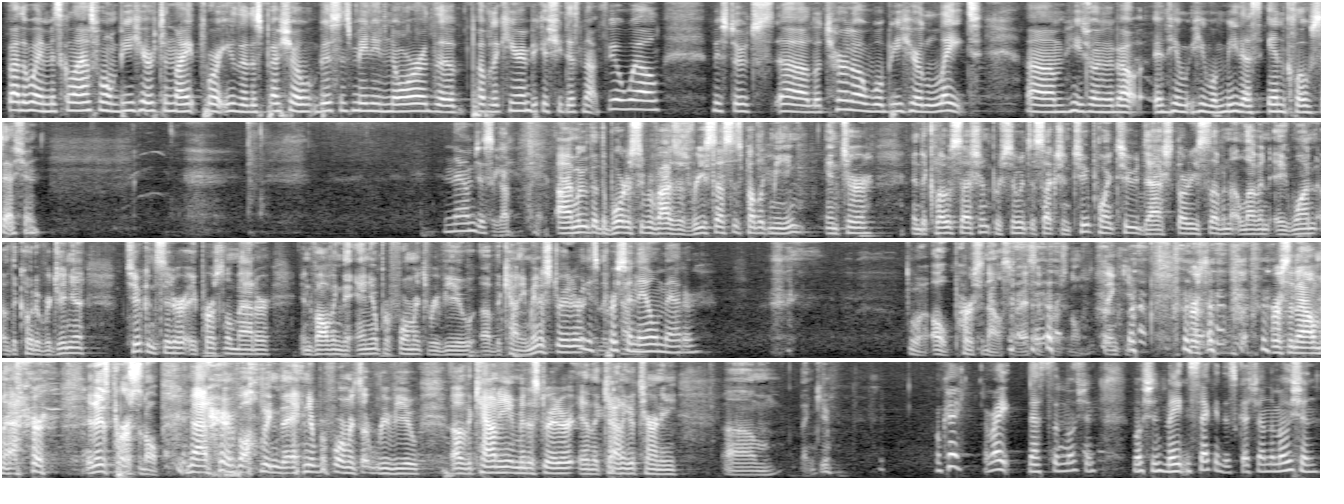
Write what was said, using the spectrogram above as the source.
By the way, Ms. Glass won't be here tonight for either the special business meeting nor the public hearing because she does not feel well. Mr. Uh, Letourneau will be here late. Um, he's running about, and he, he will meet us in closed session. Now I'm just. I move that the Board of Supervisors recess this public meeting, enter into closed session pursuant to Section 2.2-3711A1 of the Code of Virginia to consider a personal matter involving the annual performance review of the county administrator. I think it's and the personnel matter. Well, oh, personnel, sorry, I said personal. Thank you. Pers- Personnel matter, it is personal, matter involving the annual performance review of the county administrator and the county attorney. Um, Thank you. Okay, all right, that's the motion. Motion made and second. Discussion on the motion.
